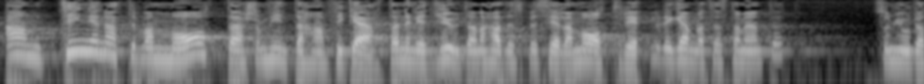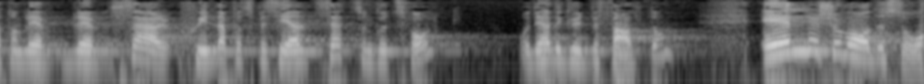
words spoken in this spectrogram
antingen att det var mat där som inte han fick äta. Ni vet, judarna hade speciella matregler i Gamla testamentet som gjorde att de blev, blev särskilda på ett speciellt sätt som Guds folk. Och det hade Gud befallt dem. Eller så var det så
